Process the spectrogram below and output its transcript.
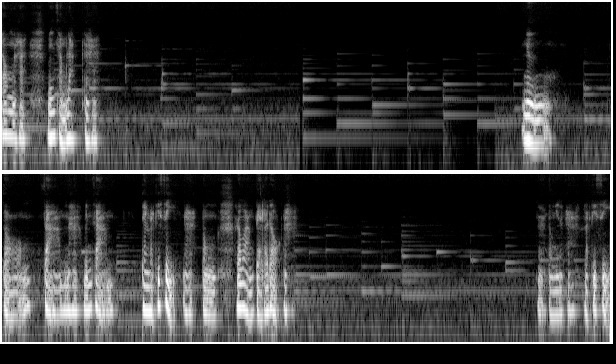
ช่องนะคะ เว้นสามหลักนะคะ หนึ่ง สอง สามนะคะ เว้นสาม แทงหลักที่สี่นะคะตรงระหว่างแต่ละดอกนะคะตรงนี้นะคะ หลักที่สี่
